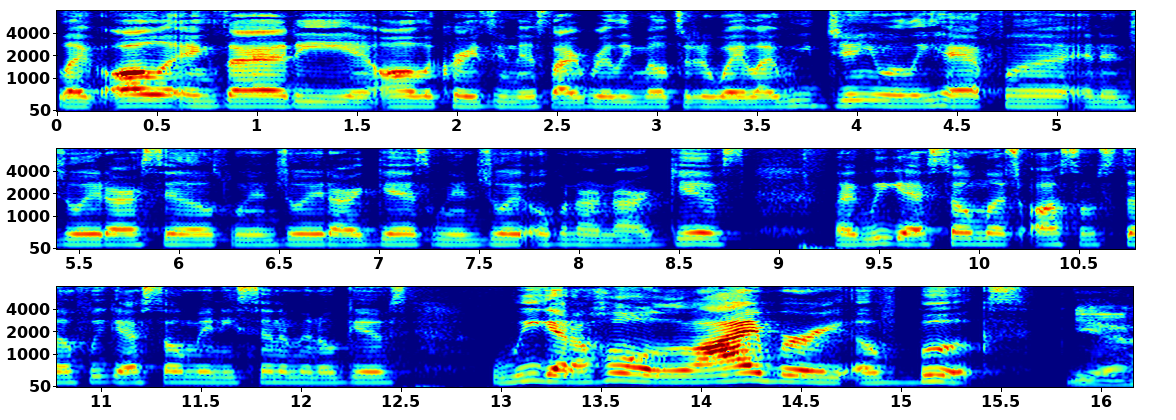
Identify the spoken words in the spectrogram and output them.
like all the anxiety and all the craziness like really melted away. Like we genuinely had fun and enjoyed ourselves. We enjoyed our guests. We enjoyed opening our gifts. Like we got so much awesome stuff. We got so many sentimental gifts. We got a whole library of books Yeah.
